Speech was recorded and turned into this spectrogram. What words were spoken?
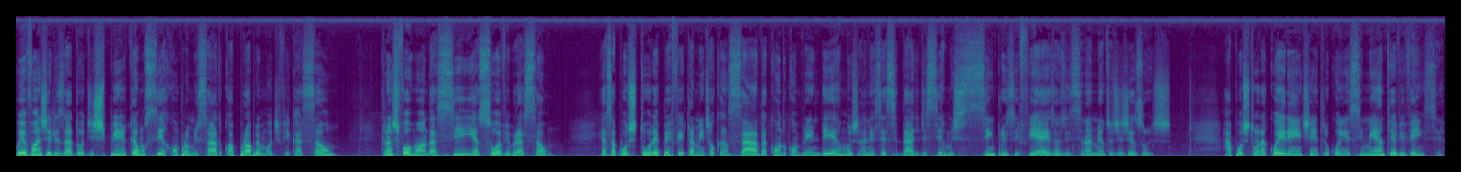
o evangelizador de espírito é um ser compromissado com a própria modificação, transformando a si e a sua vibração. Essa postura é perfeitamente alcançada quando compreendermos a necessidade de sermos simples e fiéis aos ensinamentos de Jesus. A postura coerente entre o conhecimento e a vivência.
